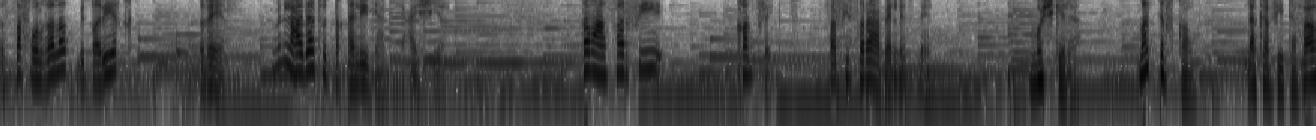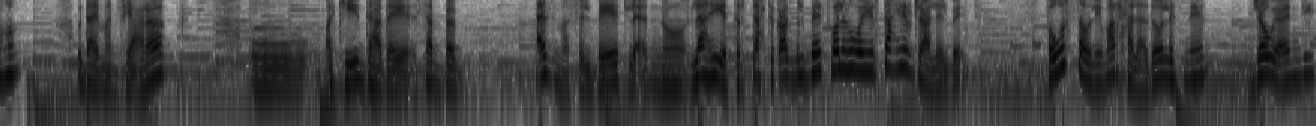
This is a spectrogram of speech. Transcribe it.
الصح والغلط بطريق غير من العادات والتقاليد يعني اللي عايشيها. طبعا صار في كونفليكت صار في صراع بين الاثنين. مشكلة ما اتفقوا لكن في تفاهم ودائما في عراك وأكيد هذا سبب أزمة في البيت لأنه لا هي ترتاح تقعد بالبيت ولا هو يرتاح يرجع للبيت فوصلوا لمرحلة هذول الاثنين جوي عندي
